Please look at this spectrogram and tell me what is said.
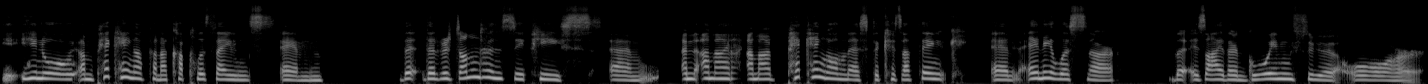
you know, I'm picking up on a couple of things. Um, the the redundancy piece, um, and and I and I'm picking on this because I think um, any listener that is either going through it or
